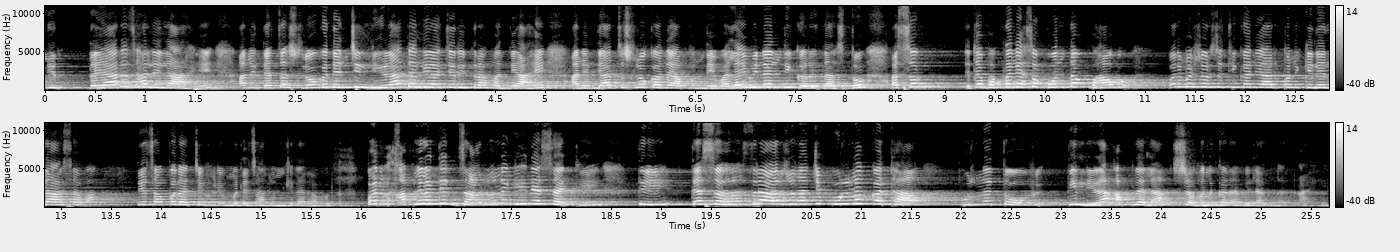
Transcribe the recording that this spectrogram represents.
नि तयार झालेला आहे. आणि त्याचा श्लोक त्यांची लीळा त्या लीळा चरित्रामध्ये आहे. आणि त्याच श्लोकाने आपण देवालाही विनंती करत असतो. असं त्या भक्ताने असा कोणता भाव परमेश्वरच्या ठिकाणी अर्पण केलेला असावा तेच आपण आजच्या व्हिडिओमध्ये जाणून घेणार आहोत. पण आपल्याला ते जाणून घेण्यासाठी ती त्या सहस्र अर्जुनाची पूर्ण कथा पूर्ण तो ती लीळा आपल्याला श्रवण करावी लागणार आहे.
